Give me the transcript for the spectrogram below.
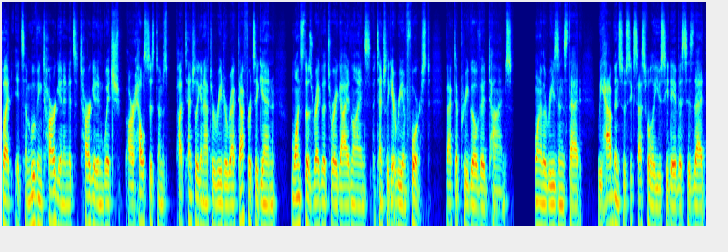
But it's a moving target, and it's a target in which our health system's potentially going to have to redirect efforts again once those regulatory guidelines potentially get reinforced back to pre COVID times. One of the reasons that we have been so successful at UC Davis is that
